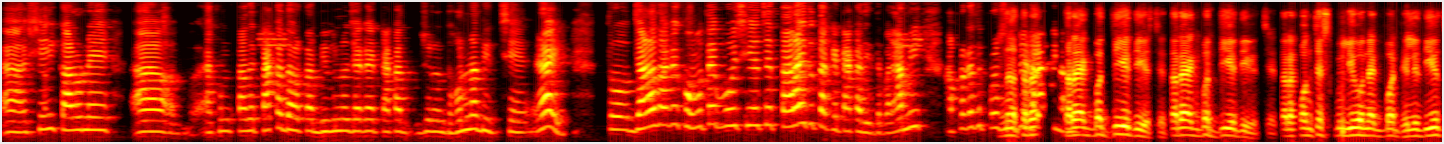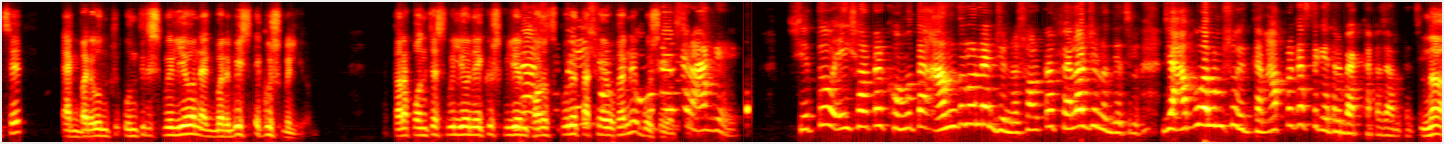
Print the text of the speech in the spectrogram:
আহ, সেই কারণে আহ, এখন তাদের টাকা দরকার বিভিন্ন জায়গায় টাকার জন্য ধর্ণা দিচ্ছে রাইট তো যারা তাকে ক্ষমতায় বসিয়েছে তারাই তো তাকে টাকা দিতে পারে। আমি আপনার কাছে না প্রশ্নটা তারা তারা একবার দিয়ে দিয়েছে তারা একবার দিয়ে দিয়েছে। তারা পঞ্চাশ মিলিয়ন একবার ঢেলে দিয়েছে একবারে উনত্রিশ মিলিয়ন একবারে বিশ একুশ মিলিয়ন তারা পঞ্চাশ মিলিয়ন একুশ মিলিয়ন খরচ করে তাকে ওখানে আসার আগে। সে তো এই সরকার ক্ষমতা আন্দোলনের জন্য সরকার ফেলার জন্য দিয়েছিল। যে আবু আলম শহীদ খান আপনার কাছ থেকে এটার ব্যাখ্যাটা জানতে চাই। না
